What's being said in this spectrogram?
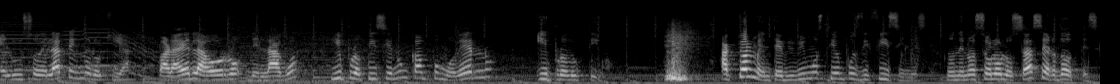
el uso de la tecnología para el ahorro del agua y propicien un campo moderno y productivo. Actualmente vivimos tiempos difíciles, donde no solo los sacerdotes,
